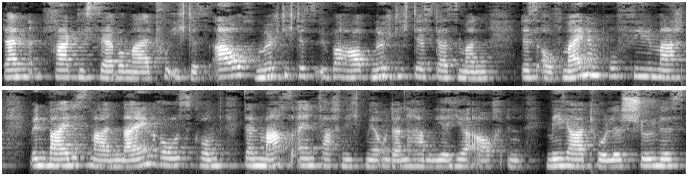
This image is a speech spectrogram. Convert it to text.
dann frag dich selber mal, tue ich das auch? Möchte ich das überhaupt? Möchte ich das, dass man das auf meinem Profil macht? Wenn beides mal ein Nein rauskommt, dann mach's einfach nicht mehr. Und dann haben wir hier auch ein mega tolles, schönes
